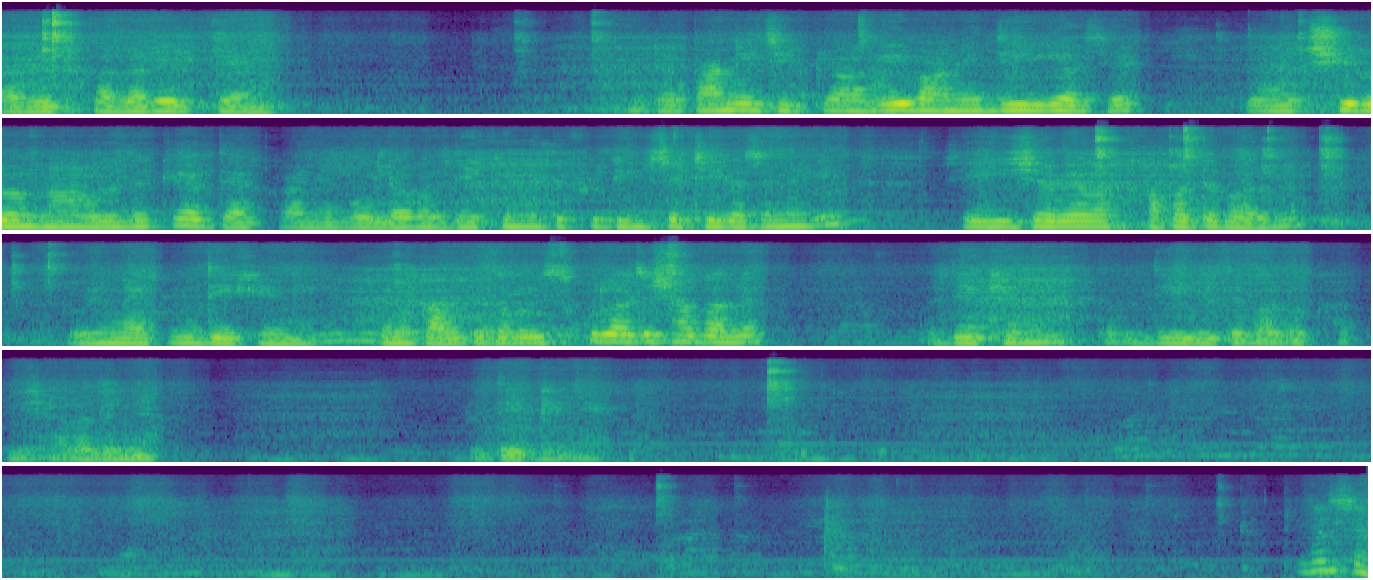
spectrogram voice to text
আর রেড কালারের প্যান্ট। এটা বানিয়েছি, একটু আগেই বানিয়ে দিয়ে গেছে। তো ছিল না বলে দেখে আর দেখা হয়নি বললে আবার দেখে নিতে ফিটিংসটা ঠিক আছে নাকি? সেই হিসাবে আবার খাপাতে পারবে। ওই জন্য এখন দেখে নিই কারণ কালকে তারপর স্কুল আছে সকালে। দেখে নিই তারপর দিয়ে দিতে পারবে খাপিয়ে সারাদিনে। একটু দেখে নিই ঠিক আছে?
